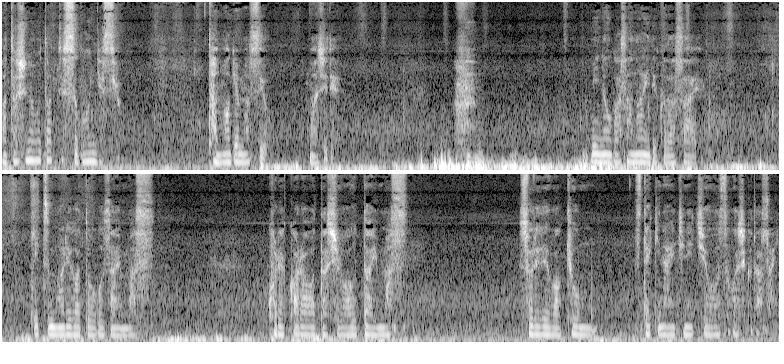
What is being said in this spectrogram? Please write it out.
私の歌ってすごいんですよ。たまげますよ。マジで。見逃さないでください。いつもありがとうございます。これから私は歌います。それでは今日も素敵な一日をお過ごしください。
